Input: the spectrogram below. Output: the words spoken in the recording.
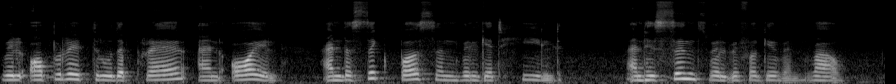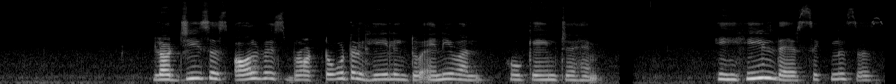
will operate through the prayer and oil, and the sick person will get healed, and his sins will be forgiven. Wow. Lord Jesus always brought total healing to anyone who came to him. He healed their sicknesses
